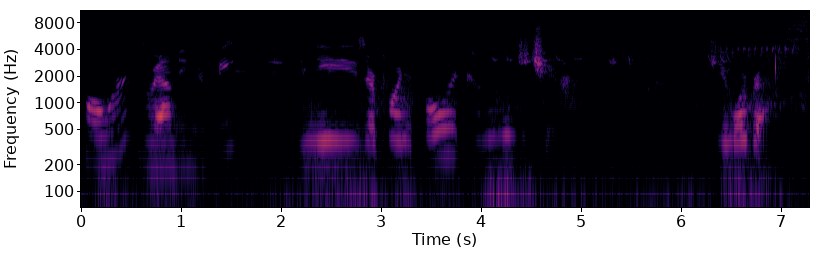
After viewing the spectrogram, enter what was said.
forward, grounding your feet. Your knees are pointed forward, coming into chair. A few more breaths.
